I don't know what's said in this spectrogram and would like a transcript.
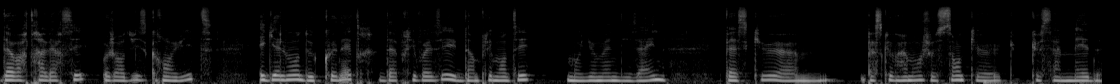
d'avoir traversé aujourd'hui ce grand 8, également de connaître, d'apprivoiser et d'implémenter mon human design parce que parce que vraiment je sens que, que, ça m'aide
